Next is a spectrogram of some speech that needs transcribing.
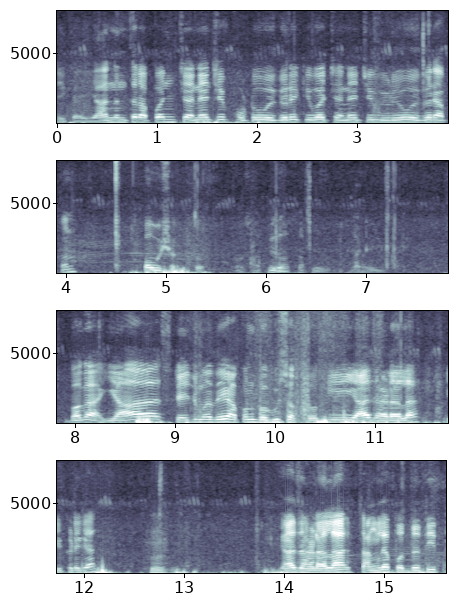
ठीक आहे. यानंतर आपण चण्याचे फोटो वगैरे किंवा चण्याचे व्हिडिओ वगैरे आपण पाहू शकतो. बघा या स्टेजमध्ये आपण बघू शकतो की या झाडाला इकडे घ्या. या झाडाला चांगल्या पद्धतीत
